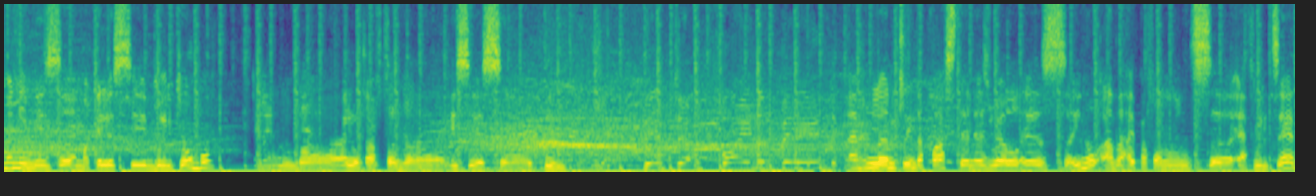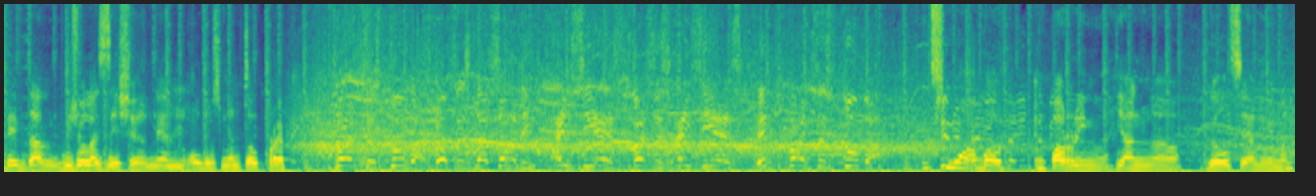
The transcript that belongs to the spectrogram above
My name is uh, Makelesi Bulichombo, and uh, I look after the ECS uh, team. I've learned in the past and as well as, uh, you know, other high performance uh, athletes, eh, they've done visualization and all those mental prep. Francis Tuba versus Nasali. ACS versus ACS. It's Francis Tuba. It's more about empowering young uh, girls, young women.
